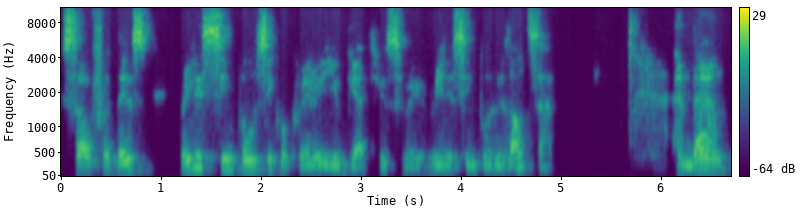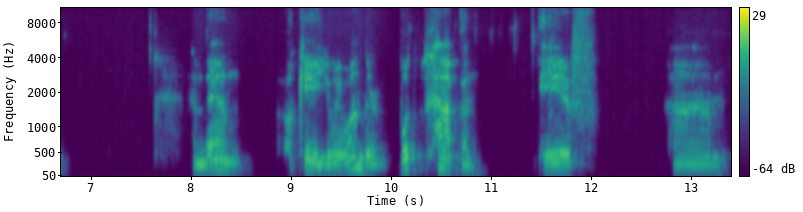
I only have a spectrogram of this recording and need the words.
So for this, really simple SQL query, you get this really simple result set. And then, and then, okay, you may wonder what would happen if, um,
